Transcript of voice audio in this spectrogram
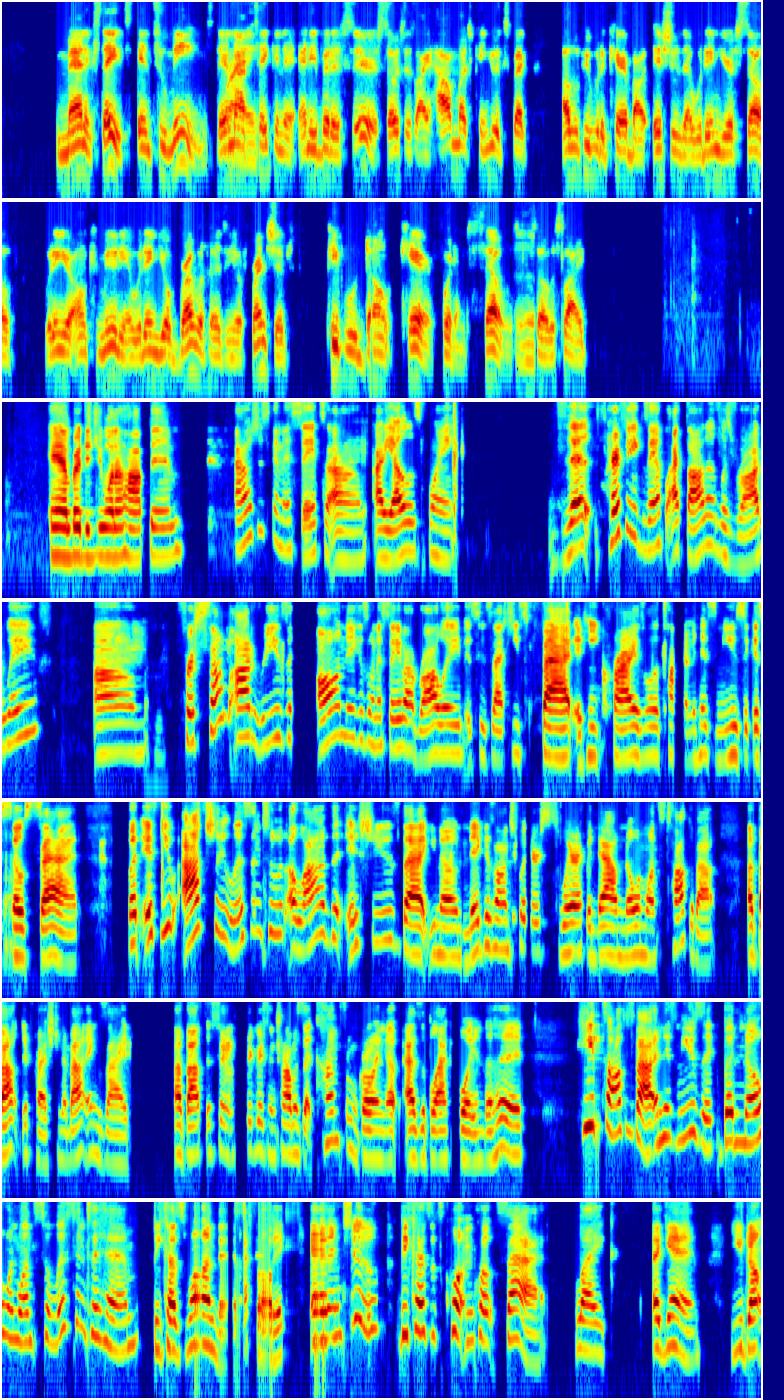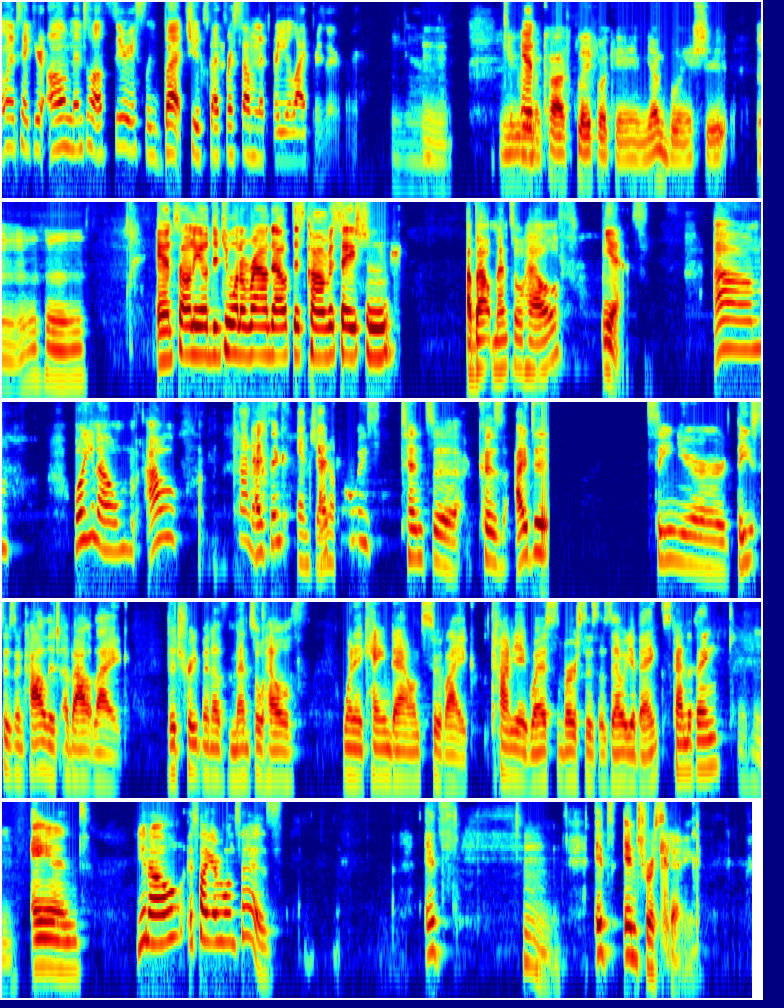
manic states into memes. They're Right. not taking it any bit of serious. So it's just like, how much can you expect other people to care about issues that within yourself, within your own community, and within your brotherhoods and your friendships, people don't care for themselves. Mm. So it's like, Amber, did you want to hop in? I was just gonna say to um Ariela's point, the perfect example I thought of was Rod Wave. Um, for some odd reason, all niggas want to say about Rod Wave is he's that he's fat and he cries all the time and his music is so sad. But if you actually listen to it, a lot of the issues that, you know, niggas on Twitter swear up and down no one wants to talk about, about depression, about anxiety, about the certain triggers and traumas that come from growing up as a black boy in the hood, he talks about in his music, but no one wants to listen to him because one, that's phobic, and then two, because it's quote unquote sad. Like, again, you don't want to take your own mental health seriously, but you expect for someone to throw you a life preserver. Yeah. Mm. Niggas want to cosplay fucking young boy and shit. hmm Antonio, did you want to round out this conversation? About mental health. Yes. Um, well, you know, I'll Kind I think in I general. always tend to because I did senior thesis in college about like the treatment of mental health when it came down to like Kanye West versus Azealia Banks kind of thing. Mhm. And you know, it's like everyone says, it's hmm, it's interesting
